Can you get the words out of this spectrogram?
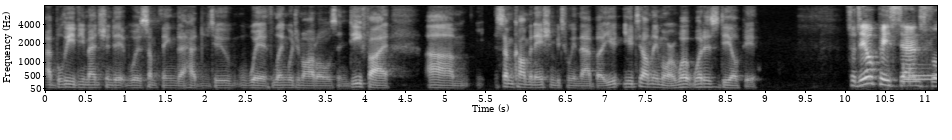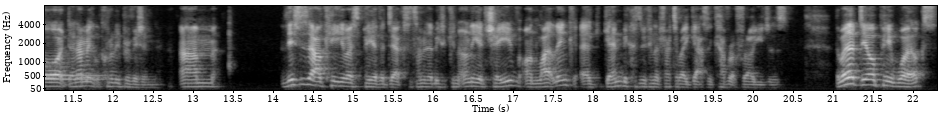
I believe you mentioned it was something that had to do with language models and DeFi, um, some combination between that. But you, you tell me more. What what is DLP? So DLP stands for Dynamic Liquidity Provision. Um, this is our key USP of the DEX and something that we can only achieve on Lightlink, again, because we can attract away gas and cover it for our users. The way that DLP works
